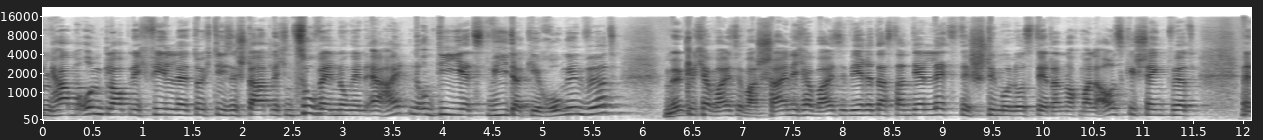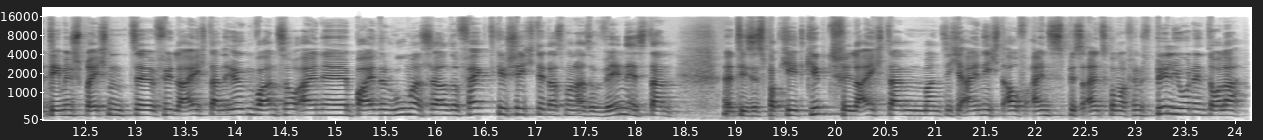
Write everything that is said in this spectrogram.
haben unglaublich viel durch diese staatlichen Zuwendungen erhalten, um die jetzt wieder gerungen wird. Möglicherweise, wahrscheinlicherweise wäre das dann der letzte Stimulus, der dann nochmal ausgeschenkt wird. Dementsprechend äh, vielleicht dann irgendwann so eine By the Rumor Sell the Fact Geschichte, dass man also, wenn es dann äh, dieses Paket gibt, vielleicht dann man sich einigt auf 1 bis 1,5 Billionen Dollar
